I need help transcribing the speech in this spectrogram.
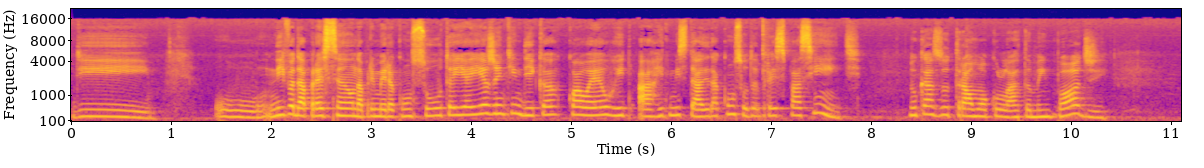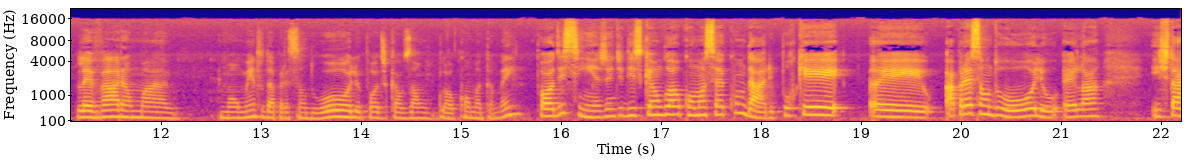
de, o nível da pressão da primeira consulta e aí a gente indica qual é o, a ritmicidade da consulta para esse paciente. No caso do trauma ocular também pode levar a uma um aumento da pressão do olho pode causar um glaucoma também? Pode sim. A gente diz que é um glaucoma secundário, porque é, a pressão do olho ela está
